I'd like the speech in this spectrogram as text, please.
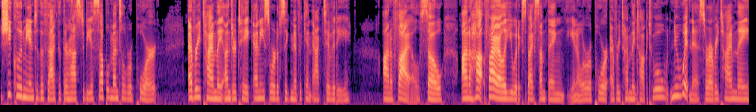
she clued me into the fact that there has to be a supplemental report every time they undertake any sort of significant activity on a file. So, on a hot file, you would expect something, you know, a report every time they talk to a new witness or every time they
